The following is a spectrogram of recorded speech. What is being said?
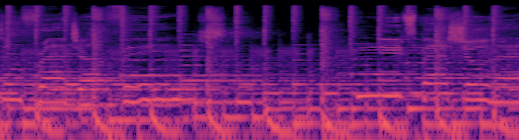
some fragile things need special help.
